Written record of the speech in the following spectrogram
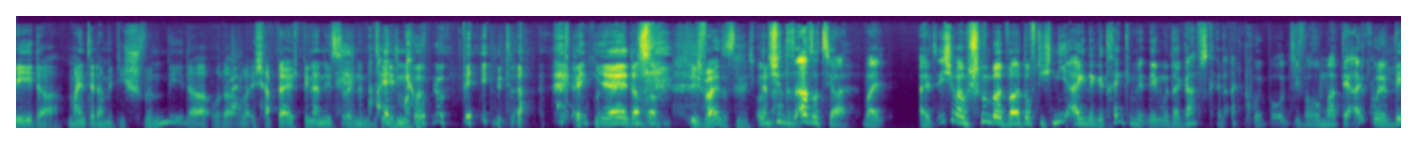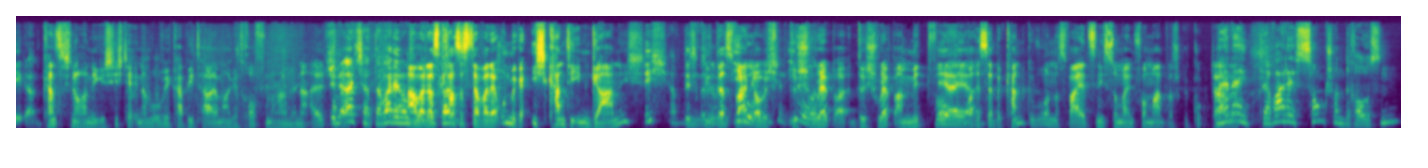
Bäder. Meint er damit die Schwimmbäder? Oder aber ich, hab da, ich bin da nicht so in dem Thema. Beta. ja, ja, doch. Ich weiß es nicht. Und ich finde das asozial, weil als ich immer im Schwimmbad war, durfte ich nie eigene Getränke mitnehmen und da gab es keinen Alkohol bei uns. Warum hat der Alkohol in Bädern? Kannst du dich noch an die Geschichte erinnern, wo wir Kapital mal getroffen haben in der Altstadt? In der Altstadt, da war der noch Aber das bekannt. Krasse ist, da war der unbekannt. Ich kannte ihn gar nicht. Ich hab den- Ich, also das war, glaube ich durch Ivo, Rap, durch Rap am Mittwoch Ja, ja. Ist er bekannt geworden. Das war jetzt nicht so mein Format, was ich geguckt habe. Nein, nein, da war der Song schon draußen.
